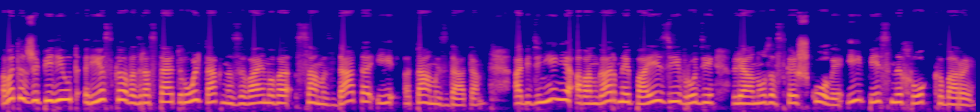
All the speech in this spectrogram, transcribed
В этот же период резко возрастает роль так называемого самиздата и тамиздата – объединение авангардной поэзии вроде Леонозовской школы и песенных рок-кабаре.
